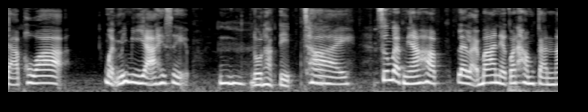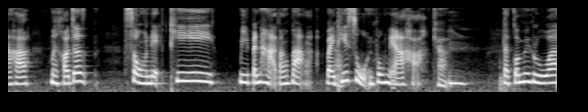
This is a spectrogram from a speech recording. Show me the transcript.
ยา เพราะว่าเหมือนไม่มียาให้เสพอืมโดนหักดิบ ใช่ ซึ่งแบบเนี้ยค่ะหลาย ๆ บ้านเนี่ยก็ทำกันนะคะ เหมือนเขาจะส่งเด็กที่มีปัญหาต่างๆอะไปที่ศูนย์พวกเนี้ยค่ะค่ะ แต่ก็ไม่รู้ว่า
